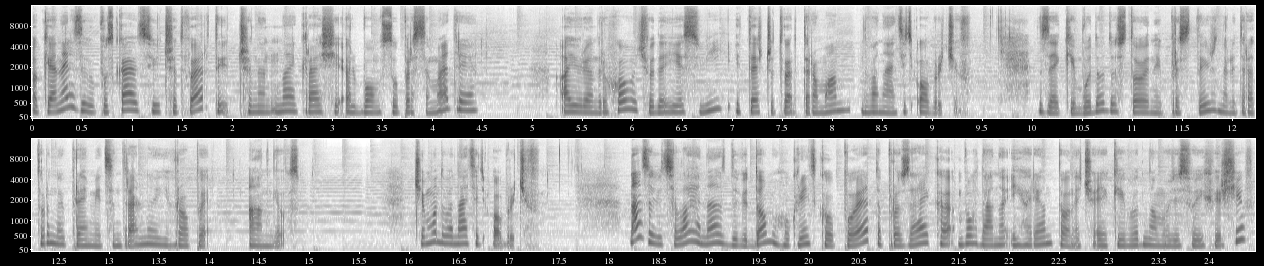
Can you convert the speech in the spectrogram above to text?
Океанельзи випускають свій четвертий чи не найкращий альбом Суперсиметрія. А Юрій Андрухович видає свій і теж четвертий роман «12 обручів, за який буде удостоєний престижної літературної премії Центральної Європи Ангелос. Чому 12 обручів? Назва відсилає нас до відомого українського поета прозаїка Богдана Ігоря Антонича, який в одному зі своїх віршів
